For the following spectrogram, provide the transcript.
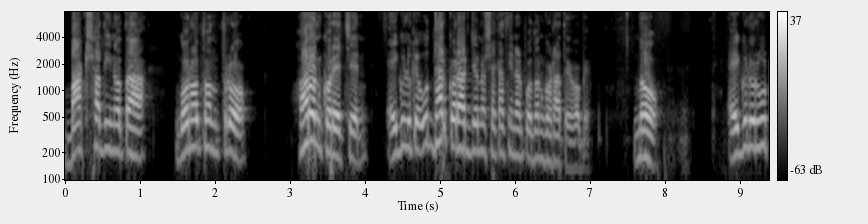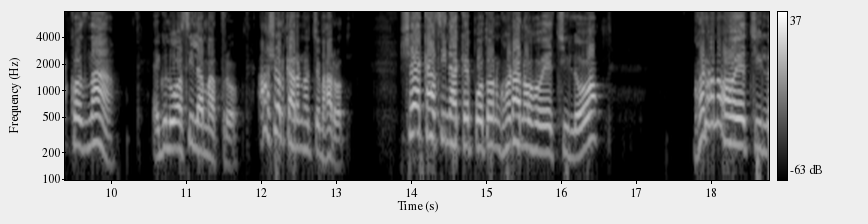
বাক স্বাধীনতা, গণতন্ত্র হরণ করেছেন, এইগুলোকে উদ্ধার করার জন্য শেখ হাসিনার পতন ঘটাতে হবে। নো এইগুলো রুট কজ না। এগুলো অশিলা মাত্র। আসল কারণ হচ্ছে ভারত। শেখ হাসিনাকে পতন ঘটানো হয়েছিল ঘটানো হয়েছিল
